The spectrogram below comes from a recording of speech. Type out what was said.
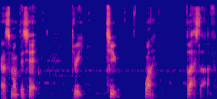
Gotta smoke this hit. Three, two, one, blast off.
